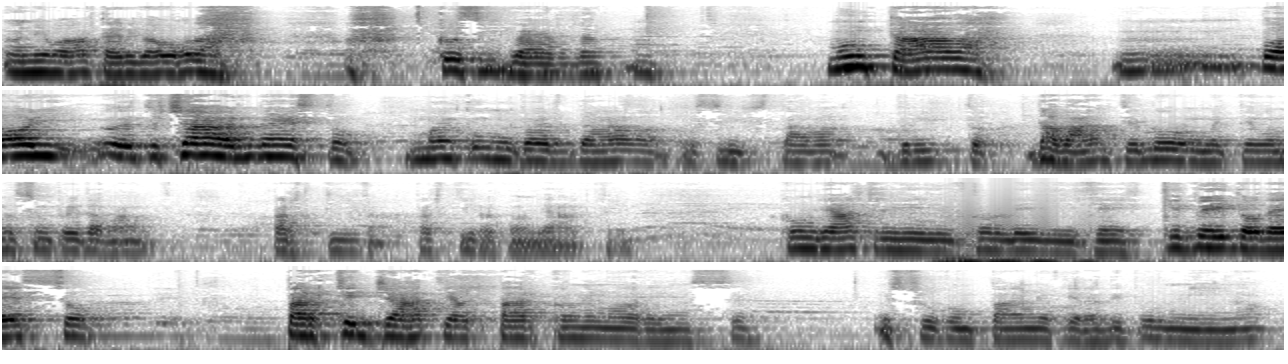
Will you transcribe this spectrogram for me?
ogni volta arrivavo là, così guarda montava, mm, poi ho detto ciao Ernesto, manco mi guardava, così stava dritto. Davanti, loro lo mettevano sempre davanti, partiva, partiva con gli altri. con gli altri colleghi che, che vedo adesso parcheggiati al parco Nemorense, il suo compagno che era di Pulmino.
